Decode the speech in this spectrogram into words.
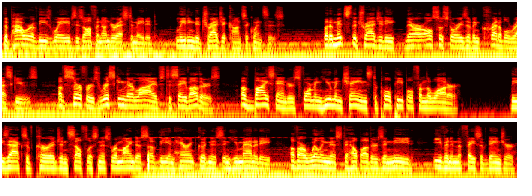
The power of these waves is often underestimated, leading to tragic consequences. But amidst the tragedy, there are also stories of incredible rescues, of surfers risking their lives to save others, of bystanders forming human chains to pull people from the water. These acts of courage and selflessness remind us of the inherent goodness in humanity, of our willingness to help others in need, even in the face of danger.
